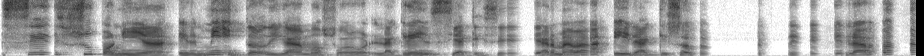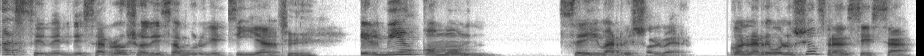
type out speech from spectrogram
se suponía el mito, digamos, o la creencia que se armaba era que sobre la base del desarrollo de esa burguesía, sí. el bien común se iba a resolver. Con la Revolución Francesa,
